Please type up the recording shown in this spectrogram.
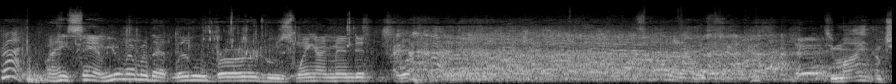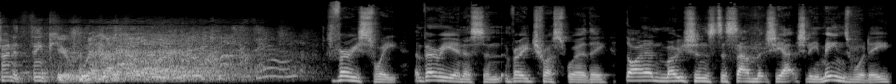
Right. Well, hey, Sam, you remember that little bird whose wing I mended? Do you mind? I'm trying to think here. Woody. Very sweet and very innocent and very trustworthy. Diane motions to Sam that she actually means Woody.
